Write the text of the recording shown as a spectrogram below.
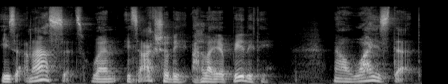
is an asset when it's actually a liability. Now, why is that?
